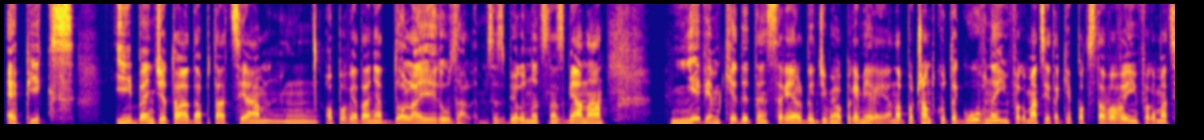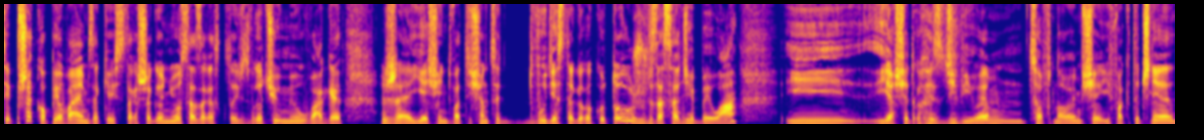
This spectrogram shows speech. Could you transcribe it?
Epix i będzie to adaptacja mm, opowiadania Dola Jeruzalem ze zbioru Nocna Zmiana. Nie wiem, kiedy ten serial będzie miał premierę. Ja na początku te główne informacje, takie podstawowe informacje przekopiowałem z jakiegoś starszego newsa. Zaraz ktoś zwrócił mi uwagę, że jesień 2020 roku to już w zasadzie była i ja się trochę zdziwiłem, cofnąłem się i faktycznie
